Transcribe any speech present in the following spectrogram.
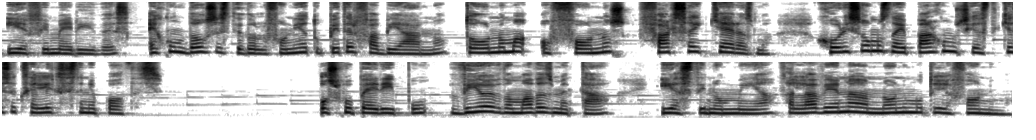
οι εφημερίδες έχουν δώσει στη δολοφονία του Πίτερ Φαμπιάνο το όνομα Ο Φόνος, Φάρσα ή Κέρασμα, χωρίς όμως να υπάρχουν ουσιαστικές εξελίξεις στην υπόθεση. Ώσπου περίπου δύο εβδομάδες μετά, η αστυνομία θα λάβει ένα ανώνυμο τηλεφώνημα.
